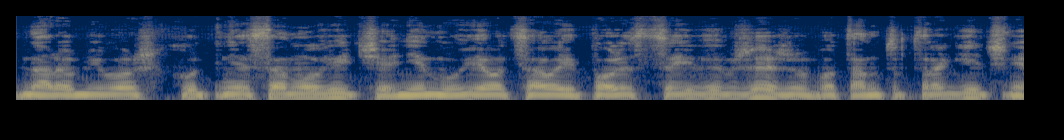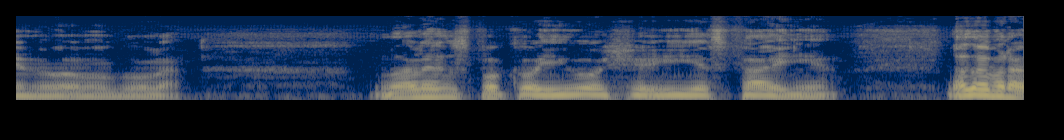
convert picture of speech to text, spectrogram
Narobiło szkód niesamowicie. Nie mówię o całej Polsce i wybrzeżu, bo tam to tragicznie było w ogóle. No ale uspokoiło się i jest fajnie. No dobra,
